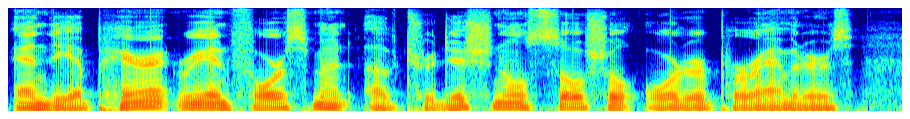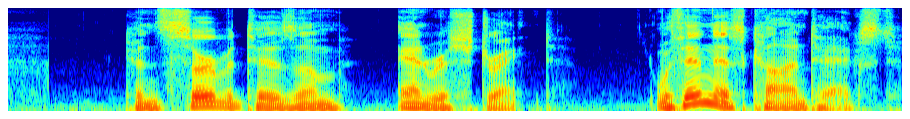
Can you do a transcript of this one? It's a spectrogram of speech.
and the apparent reinforcement of traditional social order parameters, conservatism, and restraint. Within this context,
